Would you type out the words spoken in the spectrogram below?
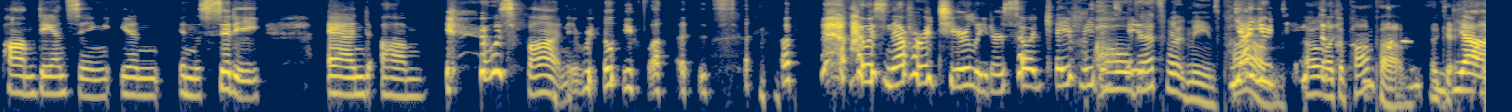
pom dancing in in the city, and um, it was fun. It really was. I was never a cheerleader, so it gave me the. Oh, dance. that's what it means. Pom. Yeah, you. Oh, like a pom pom. Okay. Yeah,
